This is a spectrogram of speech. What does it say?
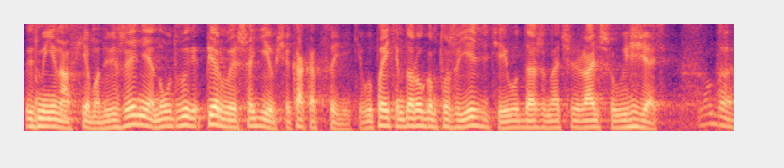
изменена схема движения. Ну вот вы первые шаги вообще как оцените? Вы по этим дорогам тоже ездите и вот даже начали раньше выезжать. Ну да,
